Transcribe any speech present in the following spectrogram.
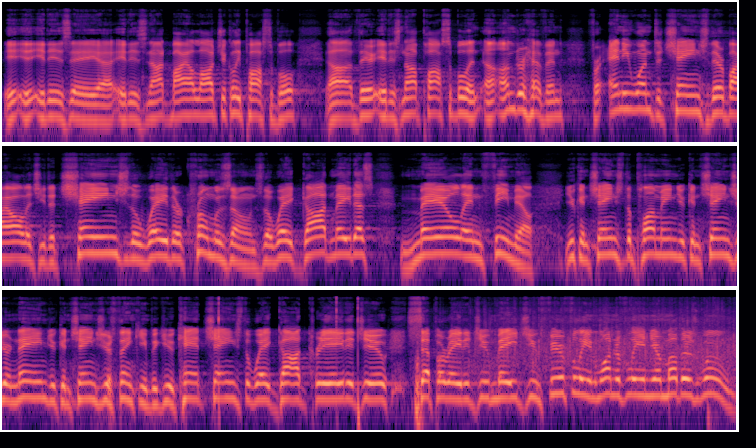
it, it is, a, uh, it is not biologically possible. Uh, there, it is not possible in, uh, under heaven for anyone to change their biology, to change the way their chromosomes, the way God made us, male and female. You can change the plumbing, you can change your name, you can change your thinking, but you can't change the way God created you, separated you, made you fearfully and wonderfully in your mother's womb.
